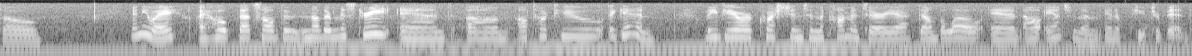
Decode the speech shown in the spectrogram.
So anyway, I hope that solved another mystery, and um, I'll talk to you again. Leave your questions in the comments area down below, and I'll answer them in a future bid.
